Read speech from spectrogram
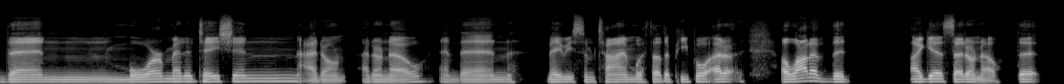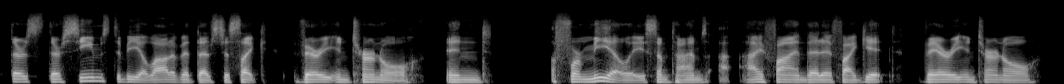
then more meditation i don't i don't know. And then maybe some time with other people. I don't a lot of the i guess i don't know. That there's there seems to be a lot of it that's just like very internal and for me at least sometimes I- find that if i get very internal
